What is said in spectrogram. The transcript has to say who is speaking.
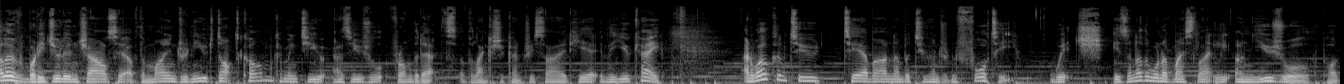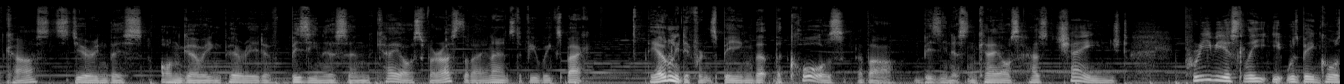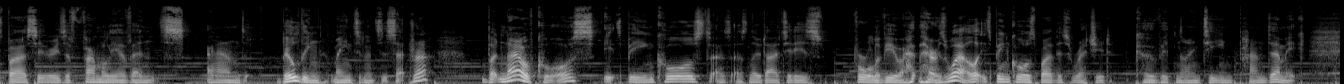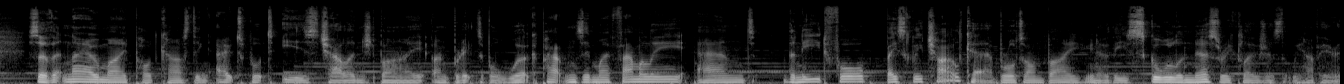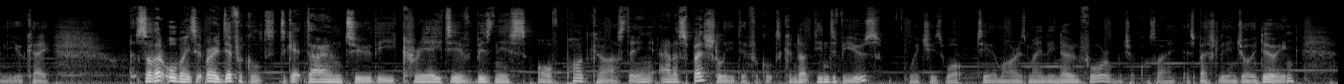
Speaker 1: Hello, everybody. Julian Charles here of themindrenewed.com, coming to you as usual from the depths of the Lancashire countryside here in the UK. And welcome to TMR number 240, which is another one of my slightly unusual podcasts during this ongoing period of busyness and chaos for us that I announced a few weeks back. The only difference being that the cause of our busyness and chaos has changed. Previously, it was being caused by a series of family events and building maintenance, etc. But now, of course, it's being caused, as, as no doubt it is for all of you out there as well, it's being caused by this wretched COVID 19 pandemic. So that now my podcasting output is challenged by unpredictable work patterns in my family and the need for basically childcare brought on by you know these school and nursery closures that we have here in the UK. So that all makes it very difficult to get down to the creative business of podcasting, and especially difficult to conduct interviews, which is what TMR is mainly known for, and which of course I especially enjoy doing.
